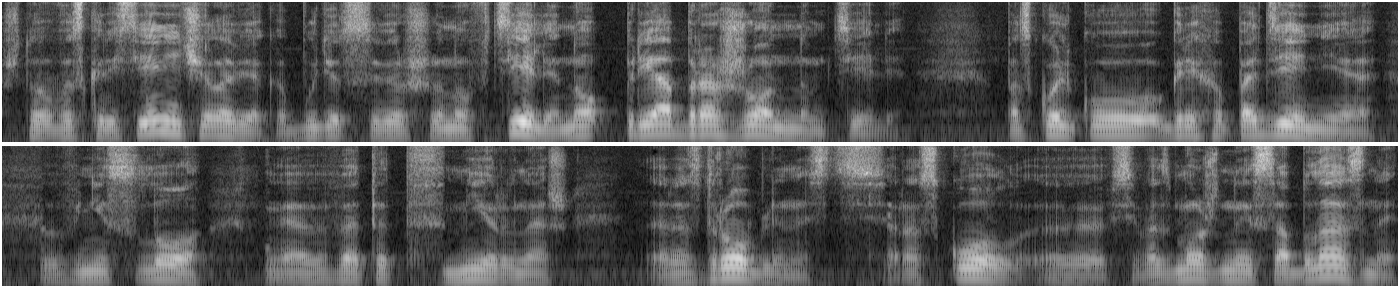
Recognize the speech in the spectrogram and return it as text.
что воскресение человека будет совершено в теле, но преображенном теле – поскольку грехопадение внесло э, в этот мир наш раздробленность, раскол, э, всевозможные соблазны,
